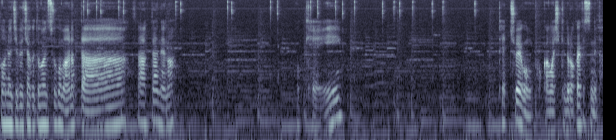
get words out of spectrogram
초원의 지배자 그동안 수고 많았다. 싹 다 내놔. 오케이. 태초의 공포 강화시키도록 하겠습니다.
